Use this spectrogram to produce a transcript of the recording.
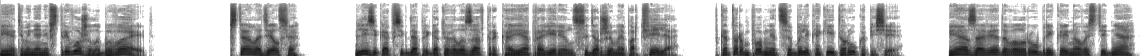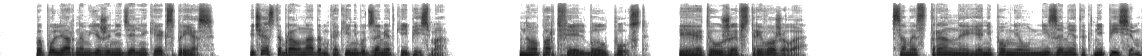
И это меня не встревожило, бывает. Встал, оделся. Лизи, как всегда, приготовила завтрак, а я проверил содержимое портфеля, в котором, помнится, были какие-то рукописи. Я заведовал рубрикой «Новости дня» в популярном еженедельнике «Экспресс» и часто брал на дом какие-нибудь заметки и письма. Но портфель был пуст, и это уже встревожило. Самое странное, я не помнил ни заметок, ни писем,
